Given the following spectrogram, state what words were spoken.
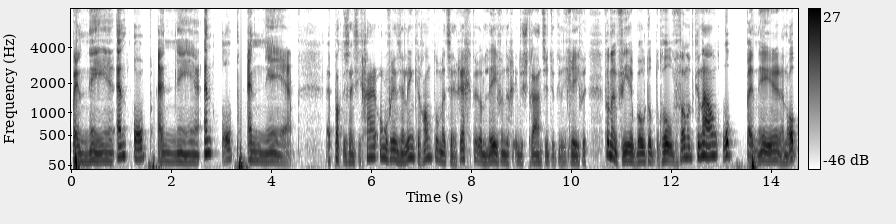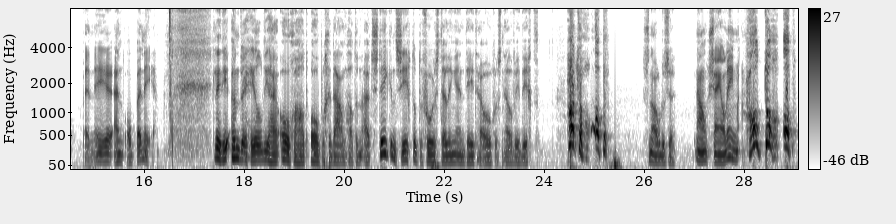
en neer en op en neer en op en neer. Hij pakte zijn sigaar over in zijn linkerhand om met zijn rechter een levendige illustratie te kunnen geven van een veerboot op de golven van het kanaal. Op en neer en op en neer en op en neer. Lady Underhill, die haar ogen had opengedaan, had een uitstekend zicht op de voorstelling en deed haar ogen snel weer dicht. Houd toch op, snauwde ze. Nou, ik zei alleen maar. Houd toch op!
